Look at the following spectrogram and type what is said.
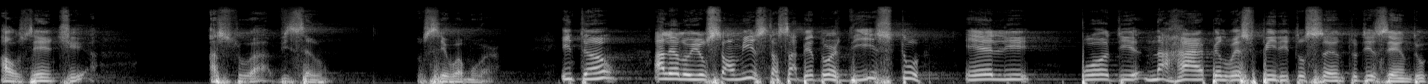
ausente a sua visão, o seu amor. Então, aleluia, o salmista, sabedor disto, ele pôde narrar pelo Espírito Santo, dizendo:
